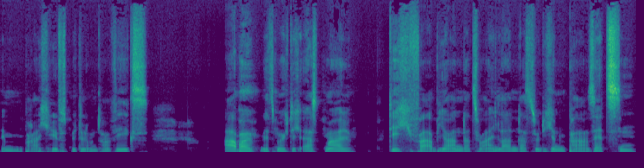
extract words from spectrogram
im Bereich Hilfsmittel unterwegs. Aber jetzt möchte ich erstmal dich, Fabian, dazu einladen, dass du dich in ein paar Sätzen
